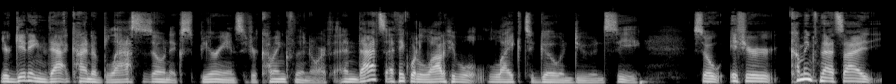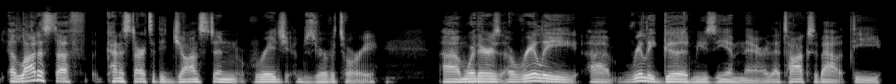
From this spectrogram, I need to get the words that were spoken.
you're getting that kind of blast zone experience if you're coming from the north. And that's, I think, what a lot of people like to go and do and see. So if you're coming from that side, a lot of stuff kind of starts at the Johnston Ridge Observatory, um, where there's a really, uh, really good museum there that talks about the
